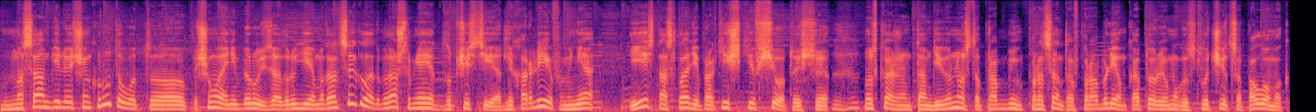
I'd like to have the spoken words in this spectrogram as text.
На самом деле очень круто, вот почему я не берусь за другие мотоциклы, это потому что у меня нет запчастей, а для Харлеев у меня есть на складе практически все. То есть, ну, скажем, там 90% проблем, которые могут случиться, поломок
